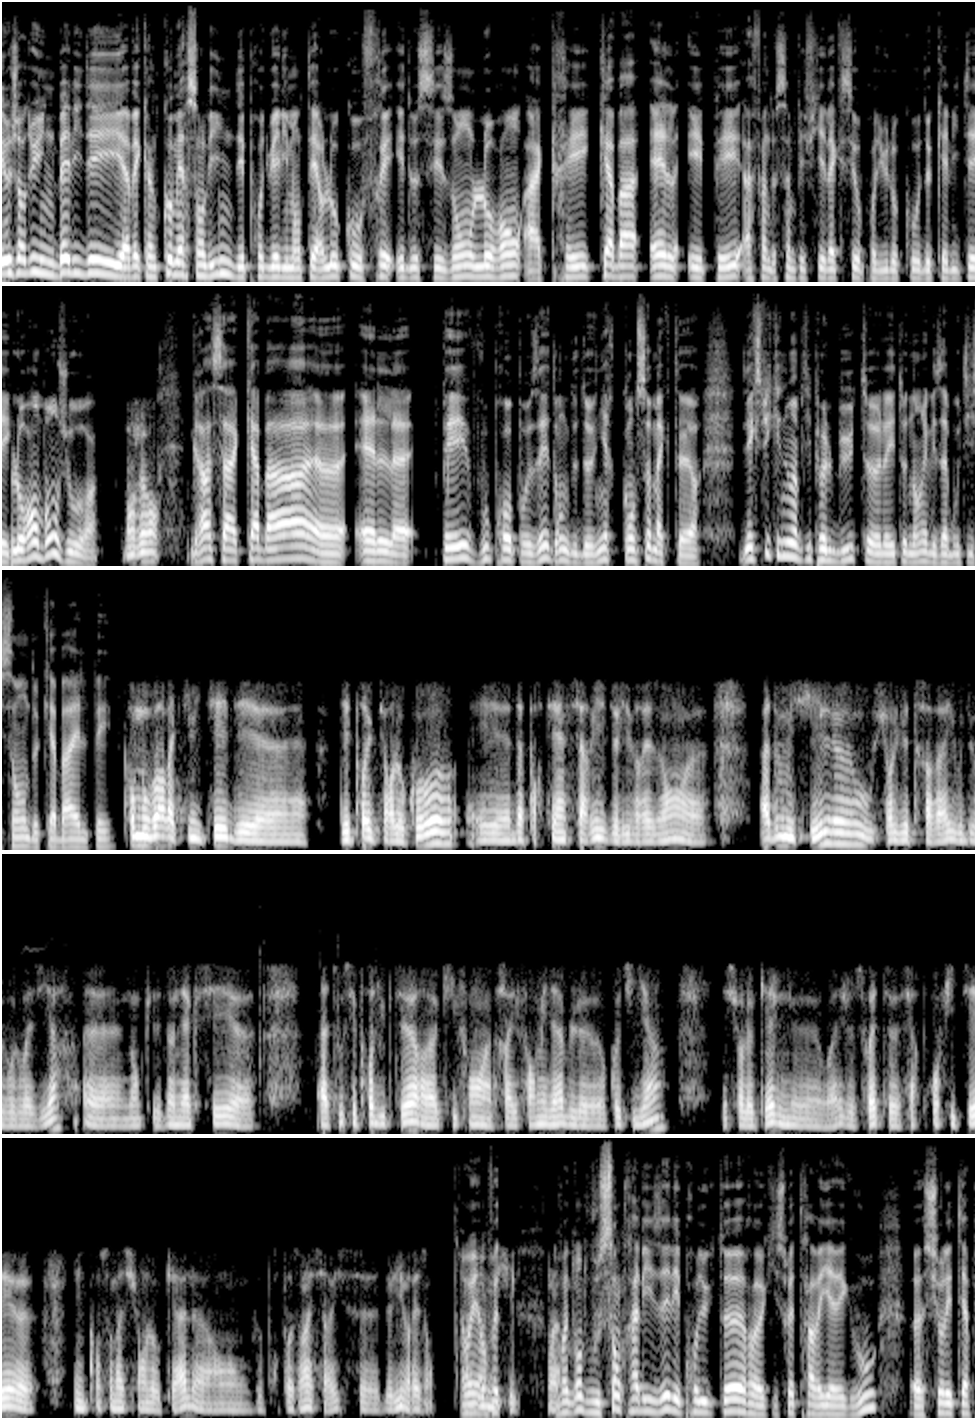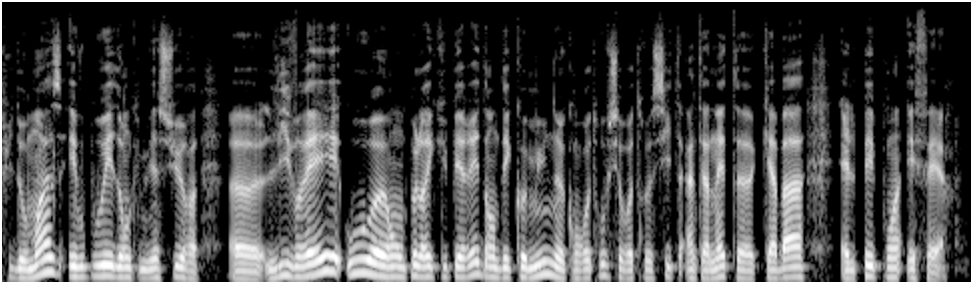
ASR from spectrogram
Et aujourd'hui, une belle idée avec un commerce en ligne des produits alimentaires locaux, frais et de saison. Laurent a créé Kaba L et P afin de simplifier l'accès aux produits locaux de qualité. Laurent, bonjour. Bonjour. Grâce à Kaba euh, LP, vous proposez donc de devenir consommateur. Expliquez-nous un petit peu le but, euh, les tenants et les aboutissants de Kaba LP. Promouvoir l'activité des, euh, des producteurs locaux et d'apporter un service de livraison euh, à domicile ou sur le lieu de travail ou de vos loisirs. Euh, donc donner accès euh, à tous ces producteurs euh, qui font un travail formidable au quotidien et sur lequel ouais, je souhaite faire profiter une consommation locale en vous proposant un service de livraison. Ah oui, en fait, voilà. en fin de compte, vous centralisez les producteurs qui souhaitent travailler avec vous euh, sur les terres puy-daumoises et vous pouvez donc bien sûr euh, livrer ou euh, on peut le récupérer dans des communes qu'on retrouve sur votre site internet cabalp.fr.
